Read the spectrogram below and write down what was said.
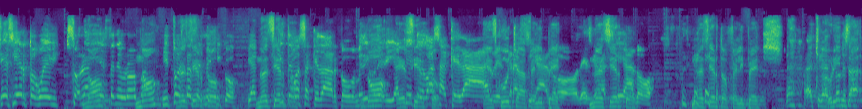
Sí, es cierto, güey. Solari No, está en Europa no, y tú no es estás en. México. Y aquí No es cierto. te vas a quedar, como me dijo Neri. Aquí te vas a quedar. Escucha, Felipe, no es cierto. no es cierto, Felipe. Ah, chica, ¿dónde ahorita, está?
